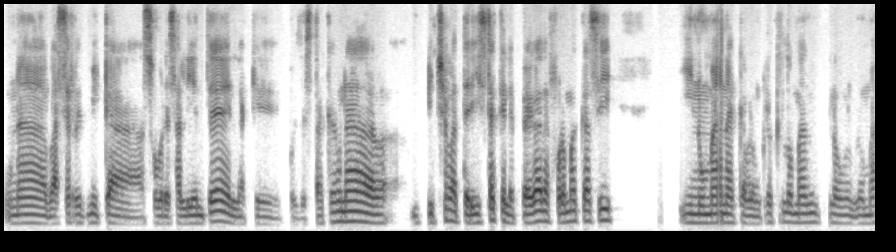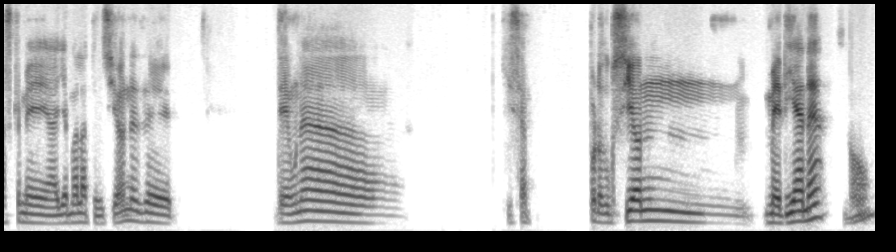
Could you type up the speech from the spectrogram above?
una base rítmica sobresaliente en la que pues destaca una un pinche baterista que le pega de forma casi inhumana, cabrón. Creo que es lo más, lo, más que me ha llamado la atención, es de, de una quizá producción mediana, ¿no?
